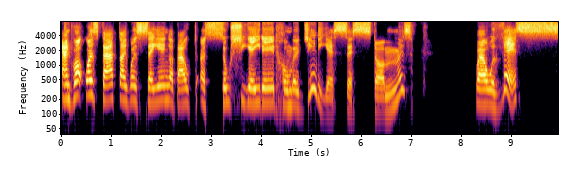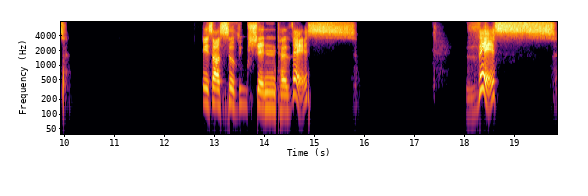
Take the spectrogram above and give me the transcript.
And what was that I was saying about associated homogeneous systems? Well, this is a solution to this. This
